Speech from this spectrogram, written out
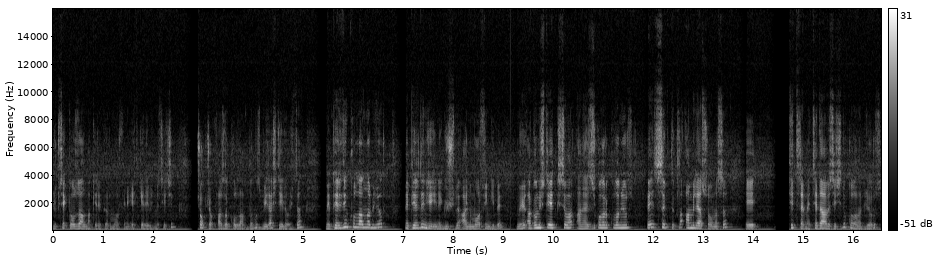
yüksek dozda almak gerekiyor morfini etki edebilmesi için. Çok çok fazla kullandığımız bir ilaç değil o yüzden. Meperidin kullanılabiliyor. Meperidin yine güçlü aynı morfin gibi. Mü agonisti etkisi var. Analjezik olarak kullanıyoruz. Ve sıklıkla ameliyat sonrası e, titreme tedavisi için de kullanabiliyoruz.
